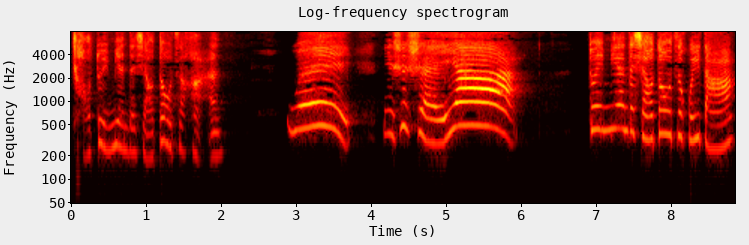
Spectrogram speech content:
朝对面的小豆子喊：“喂，你是谁呀？”对面的小豆子回答：“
